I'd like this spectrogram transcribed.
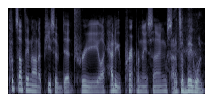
put something on a piece of dead tree. Like, how do you print from these things? That's a big one.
